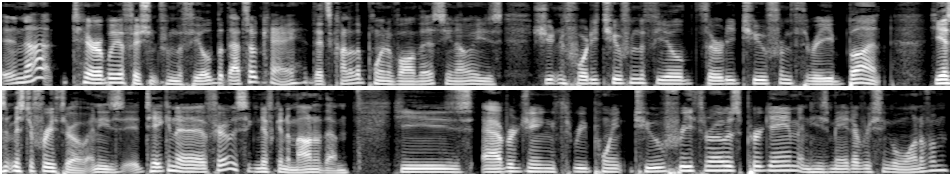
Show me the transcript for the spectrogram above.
Uh, Not terribly efficient from the field, but that's okay. That's kind of the point of all this. You know, he's shooting 42 from the field, 32 from 3, but he hasn't missed a free throw, and he's uh, taken a fairly significant amount of them. He's averaging 3.2 free throws per game, and he's made every single one of them.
